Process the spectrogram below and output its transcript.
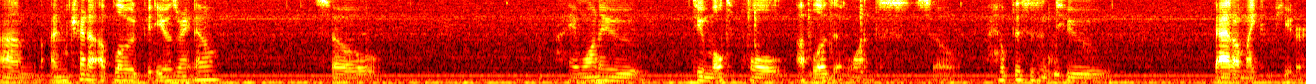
Um, I'm trying to upload videos right now, so I want to do multiple uploads at once. So I hope this isn't too bad on my computer.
